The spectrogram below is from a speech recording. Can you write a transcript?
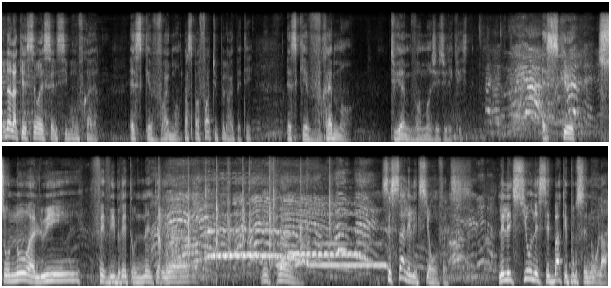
Maintenant, la question est celle-ci, mon frère. Est-ce que vraiment, parce que parfois tu peux le répéter, est-ce que vraiment tu aimes vraiment Jésus le Christ Est-ce que son nom à lui fait vibrer ton intérieur? Mon frère, c'est ça l'élection en fait. L'élection ne se bat que pour ce nom-là.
